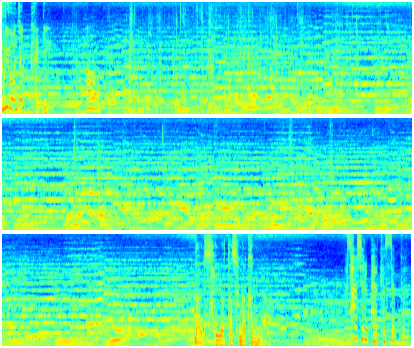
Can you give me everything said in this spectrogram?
우리 먼저 갈게. 어, 날 살렸다 생각하느냐? 사실을 밝혔을 뿐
